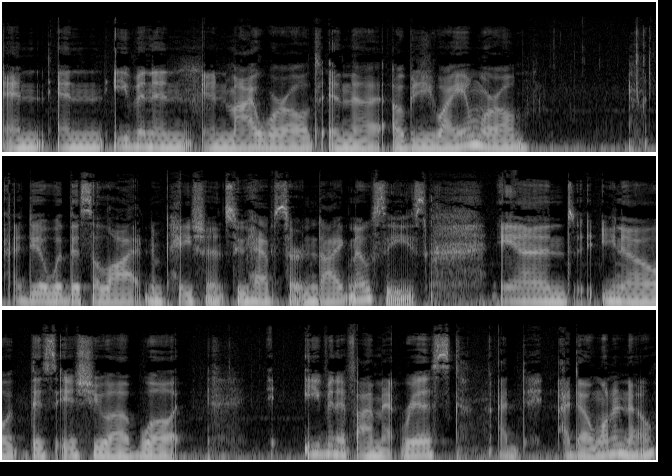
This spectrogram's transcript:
and and even in in my world, in the OBGYN world. I deal with this a lot in patients who have certain diagnoses. And, you know, this issue of, well, even if I'm at risk, I, I don't want to know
